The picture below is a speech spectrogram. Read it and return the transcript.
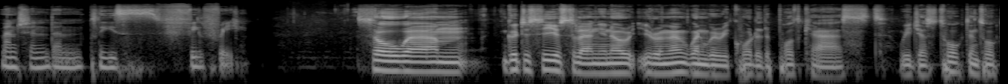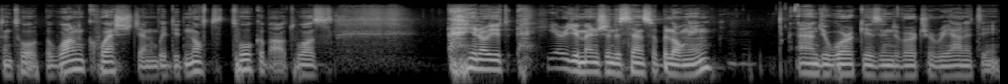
mention, then please feel free. So um, good to see you, Solen. You know, you remember when we recorded the podcast, we just talked and talked and talked. But one question we did not talk about was, you know, you, here you mentioned the sense of belonging, mm -hmm. and your work is in the virtual reality.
